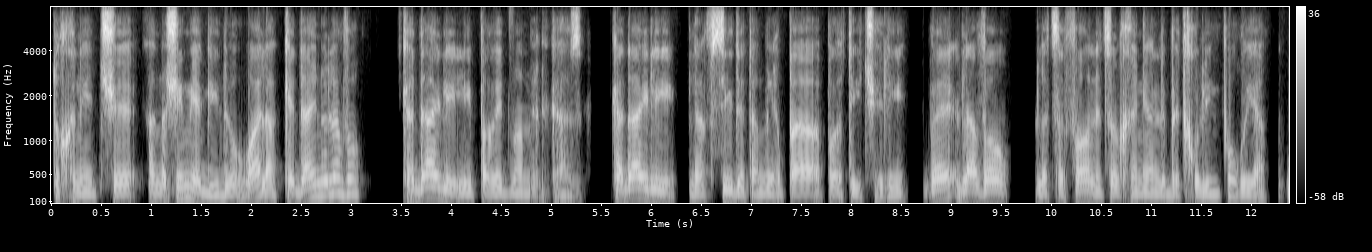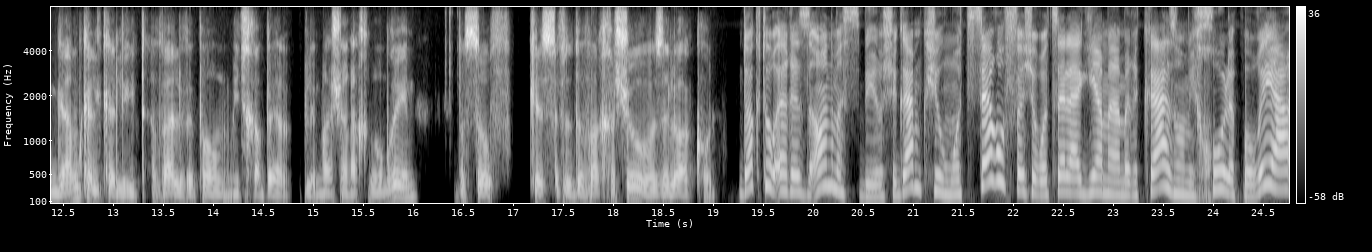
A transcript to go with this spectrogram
תוכנית שאנשים יגידו, וואלה, כדאי לנו לבוא. כדאי לי להיפרד מהמרכז, כדאי לי להפסיד את המרפאה הפרטית שלי ולעבור לצפון, לצורך העניין לבית חולים פוריה, גם כלכלית, אבל, ופה מתחבר למה שאנחנו אומרים, בסוף כסף זה דבר חשוב, אבל זה לא הכל. דוקטור ארז און מסביר שגם כשהוא מוצא רופא שרוצה להגיע מהמרכז או מחו"ל לפוריה,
